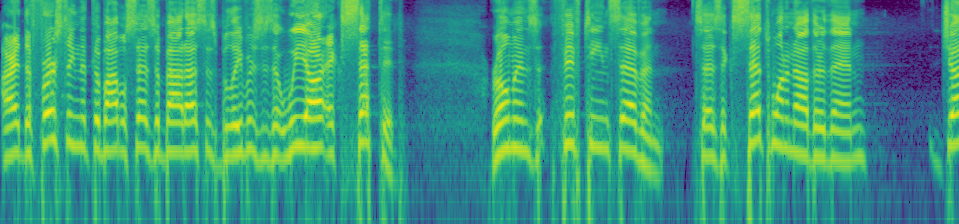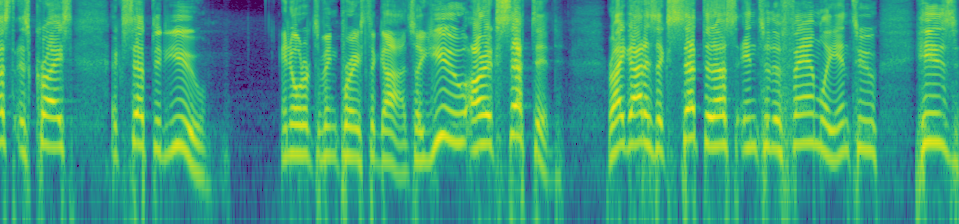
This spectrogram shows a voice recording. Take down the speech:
All right, the first thing that the Bible says about us as believers is that we are accepted. Romans 15 7 says, Accept one another then, just as Christ accepted you in order to bring praise to God. So you are accepted, right? God has accepted us into the family, into His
